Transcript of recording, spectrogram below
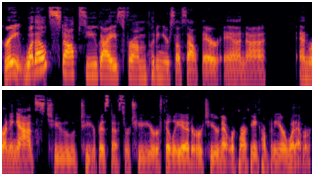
Great. What else stops you guys from putting yourselves out there and uh, and running ads to to your business or to your affiliate or to your network marketing company or whatever.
